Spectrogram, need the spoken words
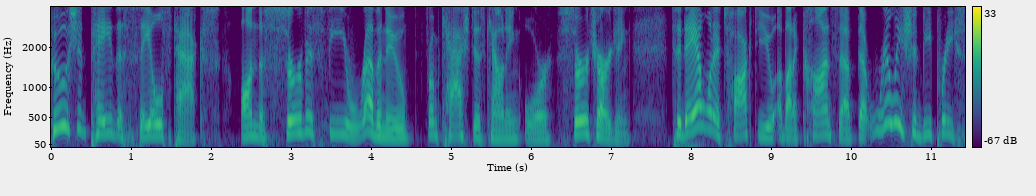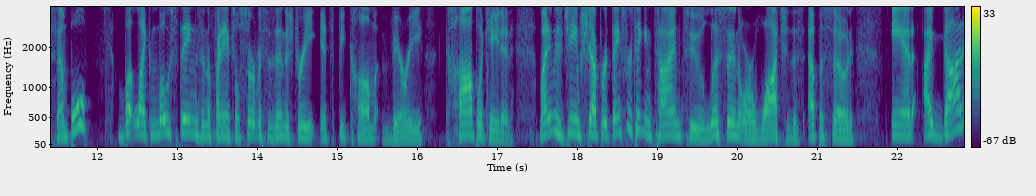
Who should pay the sales tax on the service fee revenue from cash discounting or surcharging? Today, I want to talk to you about a concept that really should be pretty simple, but like most things in the financial services industry, it's become very complicated. My name is James Shepard. Thanks for taking time to listen or watch this episode. And I got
